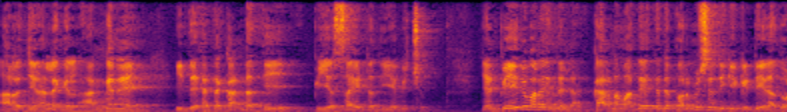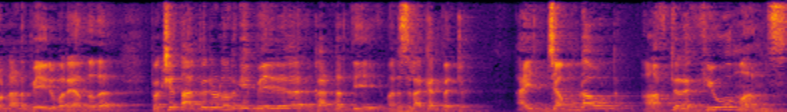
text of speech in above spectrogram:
അറിഞ്ഞ് അല്ലെങ്കിൽ അങ്ങനെ ഇദ്ദേഹത്തെ കണ്ടെത്തി പി എസ് ആയിട്ട് നിയമിച്ചു. ഞാൻ പേര് പറയുന്നില്ല. കാരണം അദ്ദേഹത്തിന്റെ പെർമിഷൻ എനിക്ക് കിട്ടിയില്ല. അതുകൊണ്ടാണ് പേര് പറയാത്തത്. പക്ഷെ താല്പര്യമുള്ളവർക്ക് ഈ പേര് കണ്ടെത്തി മനസ്സിലാക്കാൻ പറ്റും. I jumped out after a few months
